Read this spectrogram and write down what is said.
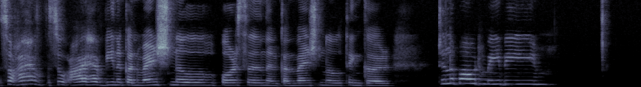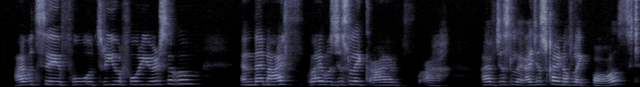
so I have so I have been a conventional person and conventional thinker till about maybe I would say four three or four years ago, and then I, I was just like I've uh, I've just like I just kind of like paused,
